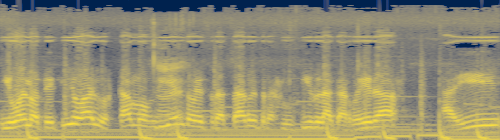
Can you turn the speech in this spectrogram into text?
Y bueno, te pido algo, estamos viendo de tratar de transmitir la carrera ahí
